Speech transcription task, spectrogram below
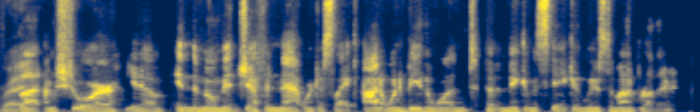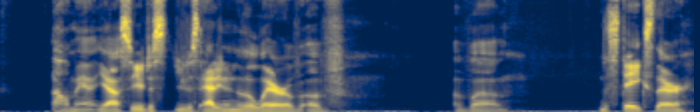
Right. But I'm sure, you know, in the moment, Jeff and Matt were just like, I don't want to be the one to make a mistake and lose to my brother. oh man, yeah. So you're just you're just adding another layer of of of uh, the stakes there.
